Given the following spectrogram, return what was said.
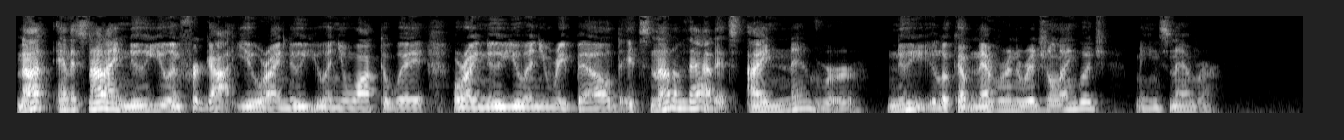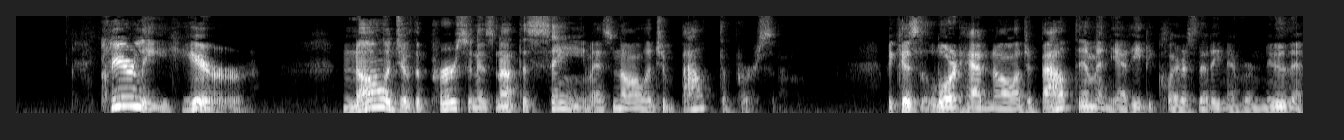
Not, and it's not I knew you and forgot you, or I knew you and you walked away, or I knew you and you rebelled. It's none of that. It's I never knew you. You look up never in the original language, means never. Clearly, here, knowledge of the person is not the same as knowledge about the person because the Lord had knowledge about them, and yet he declares that he never knew them.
